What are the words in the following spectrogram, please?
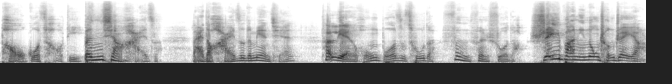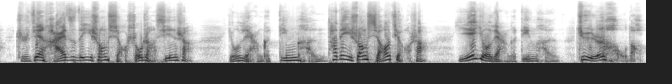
跑过草地，奔向孩子，来到孩子的面前。他脸红脖子粗的愤愤说道：“谁把你弄成这样？”只见孩子的一双小手掌心上有两个钉痕，他的一双小脚上也有两个钉痕。巨人吼道：“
